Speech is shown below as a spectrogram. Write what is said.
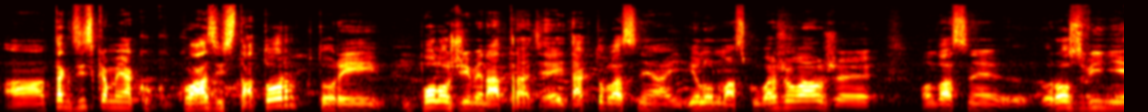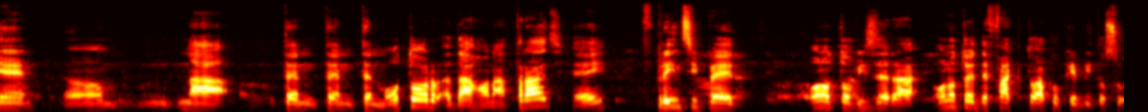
a tak získame ako kvázi stator, ktorý položíme na trať. Hej. Takto vlastne aj Elon Musk uvažoval, že on vlastne rozvinie um, na ten, ten, ten motor a dá ho na trať. Hej. V princípe ono to vyzerá, ono to je de facto ako keby to sú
